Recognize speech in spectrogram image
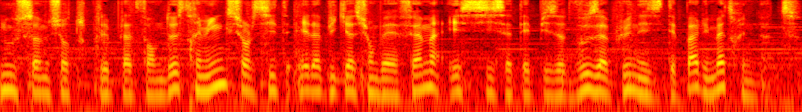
Nous sommes sur toutes les plateformes de streaming, sur le site et l'application BFM. Et si cet épisode vous a plu, n'hésitez pas à lui mettre une note.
